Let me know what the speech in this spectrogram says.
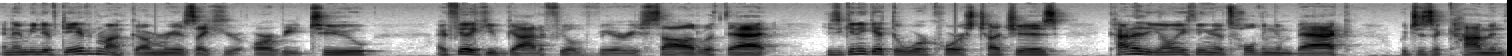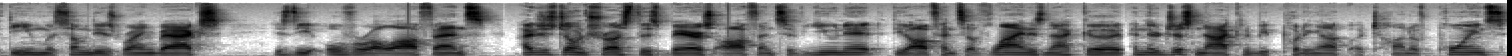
And I mean, if David Montgomery is like your RB2, I feel like you've got to feel very solid with that. He's going to get the workhorse touches. Kind of the only thing that's holding him back, which is a common theme with some of these running backs, is the overall offense. I just don't trust this Bears offensive unit. The offensive line is not good, and they're just not going to be putting up a ton of points,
